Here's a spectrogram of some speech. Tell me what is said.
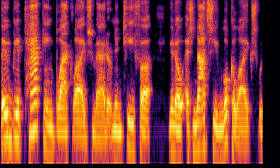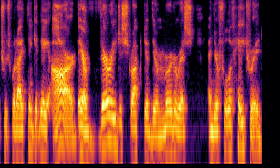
they would be attacking Black Lives Matter and Antifa, you know, as Nazi lookalikes, which was what I think they are. They are very destructive, they're murderous, and they're full of hatred.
